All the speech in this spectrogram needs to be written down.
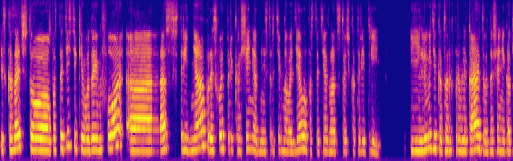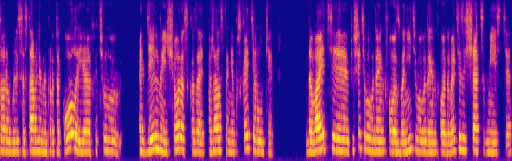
и сказать, что по статистике ВД-инфо э, раз в три дня происходит прекращение административного дела по статье 20.3.3. И люди, которых привлекают, в отношении которых были составлены протоколы, я хочу отдельно еще раз сказать, пожалуйста, не опускайте руки. Давайте, пишите в ВД-инфо, звоните в ВД-инфо, давайте защищаться вместе.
